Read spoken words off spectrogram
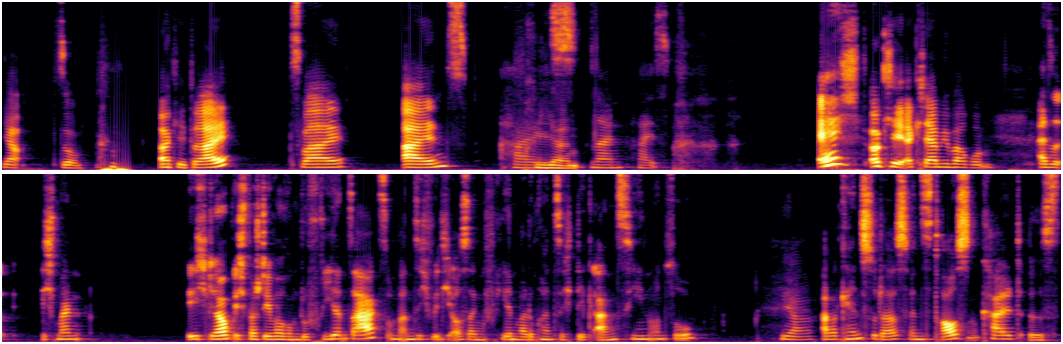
Ja, so. Okay, drei, zwei, eins. Heiß. Frieren. Nein, heiß. Echt? Okay, erklär mir warum. Also, ich meine, ich glaube, ich verstehe, warum du frieren sagst. Und an sich würde ich auch sagen frieren, weil du kannst dich dick anziehen und so. Ja. Aber kennst du das, wenn es draußen kalt ist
